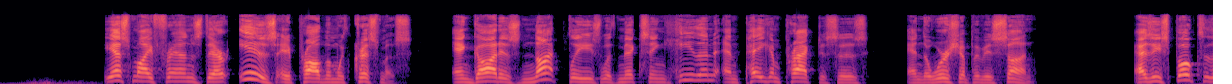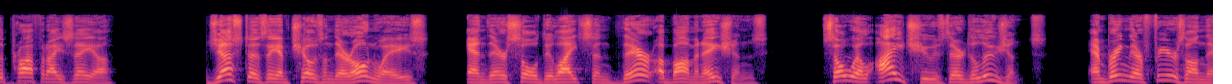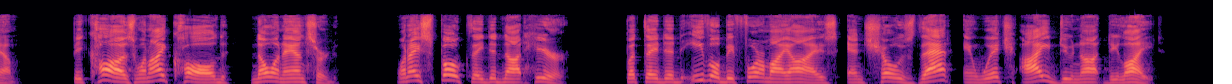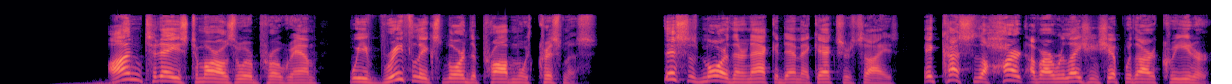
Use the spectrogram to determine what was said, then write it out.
Yes, my friends, there is a problem with Christmas, and God is not pleased with mixing heathen and pagan practices and the worship of His Son. As He spoke to the prophet Isaiah, just as they have chosen their own ways, and their soul delights in their abominations, so will I choose their delusions and bring their fears on them. Because when I called, no one answered. When I spoke, they did not hear. But they did evil before my eyes and chose that in which I do not delight. On today's Tomorrow's World program, we've briefly explored the problem with Christmas. This is more than an academic exercise. It cuts to the heart of our relationship with our Creator.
